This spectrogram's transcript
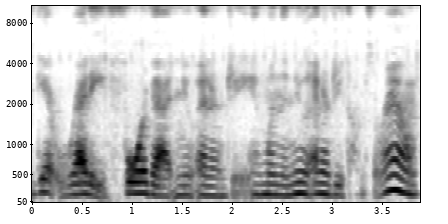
to get ready for that new energy. And when the new energy comes around,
